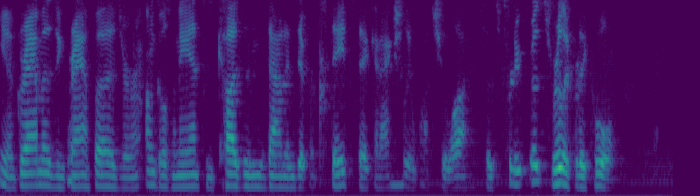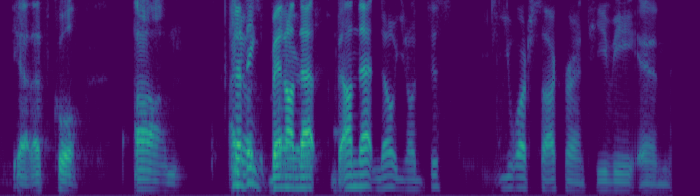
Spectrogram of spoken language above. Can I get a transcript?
you know grandmas and grandpas or uncles and aunts and cousins down in different states they can actually watch you live. So it's pretty it's really pretty cool. Yeah, that's cool. Um, I, I think Ben on that on that note, you know, just you watch soccer on TV and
